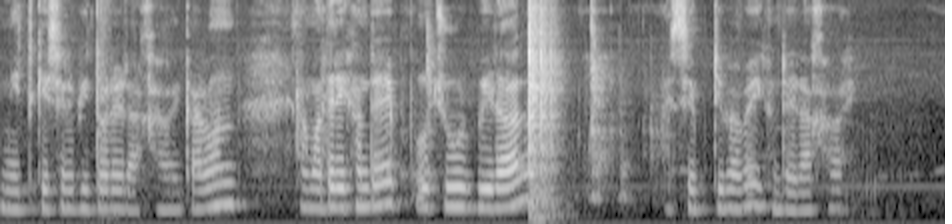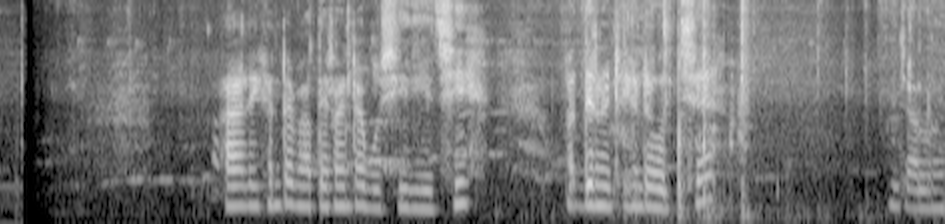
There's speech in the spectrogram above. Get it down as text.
মিট কেসের ভিতরে রাখা হয়। কারণ আমাদের এখানটায় প্রচুর বিড়াল সেফটিভাবে এখানটায় রাখা হয়। আর এখানটায় ভাতের হাঁড়িটা বসিয়ে দিয়েছি। ভাতের হাঁড়িটা এখানটা হচ্ছে জ্বালানো।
